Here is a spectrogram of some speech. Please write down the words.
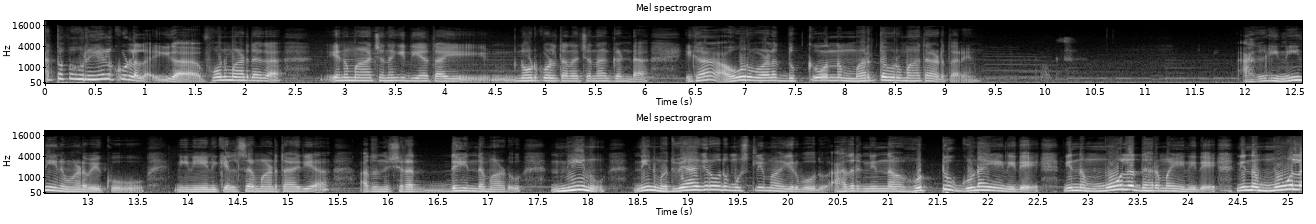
ಅದು ಪಾಪ ಅವ್ರು ಹೇಳ್ಕೊಳ್ಳಲ್ಲ. ಈಗ ಫೋನ್ ಮಾಡಿದಾಗ ಏನಮ್ಮ ಚೆನ್ನಾಗಿದೆಯಾ ತಾಯಿ? ನೋಡ್ಕೊಳ್ತಾನ ಚೆನ್ನಾಗಿ ಗಂಡ. ಈಗ ಅವ್ರ ಒಳ ದುಃಖವನ್ನು ಮರೆತವ್ರು ಮಾತಾಡ್ತಾರೆ. ಹಾಗಾಗಿ ನೀನೇನು ಮಾಡಬೇಕು? ನೀನೇನು ಕೆಲಸ ಮಾಡ್ತಾ ಇದೆಯಾ? ಅದನ್ನು ಶ್ರದ್ಧೆಯಿಂದ ಮಾಡು. ನೀನು ನೀನು ಮದುವೆ ಆಗಿರೋದು ಮುಸ್ಲಿಂ ಆಗಿರ್ಬೋದು, ಆದರೆ ನಿನ್ನ ಹುಟ್ಟು ಗುಣ ಏನಿದೆ? ನಿನ್ನ ಮೂಲ ಧರ್ಮ ಏನಿದೆ? ನಿನ್ನ ಮೂಲ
